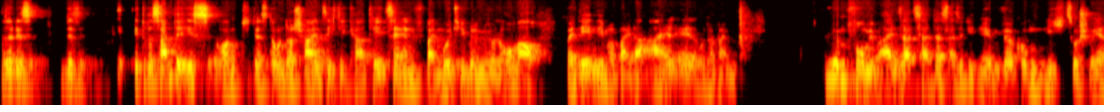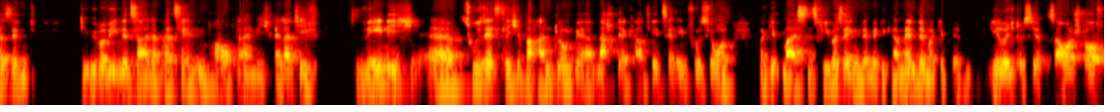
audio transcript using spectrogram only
Also das, das Interessante ist, und das, da unterscheiden sich die KT-Zellen beim Multiple Myelom auch bei denen, die man bei der ALL oder beim Lymphom im Einsatz hat, dass also die Nebenwirkungen nicht so schwer sind. Die überwiegende Zahl der Patienten braucht eigentlich relativ wenig äh, zusätzliche Behandlung nach der KT-Zellinfusion. Man gibt meistens fiebersenkende Medikamente, man gibt niedrig dosierten Sauerstoff,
